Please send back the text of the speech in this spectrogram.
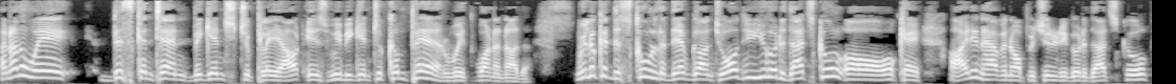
Another way discontent begins to play out is we begin to compare with one another. We look at the school that they've gone to. Oh, do you go to that school? Oh, okay. I didn't have an opportunity to go to that school.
